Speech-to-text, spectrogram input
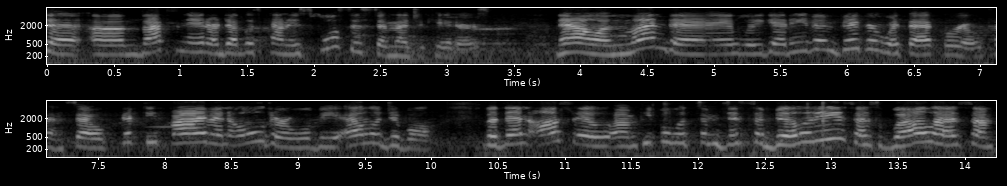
to um, vaccinate our Douglas County school system educators. Now on Monday, we get even bigger with that group. And so 55 and older will be eligible. But then also um, people with some disabilities as well as some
